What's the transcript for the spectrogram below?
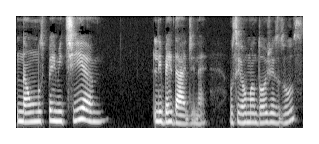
não nos permitia liberdade, né? O Senhor mandou Jesus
